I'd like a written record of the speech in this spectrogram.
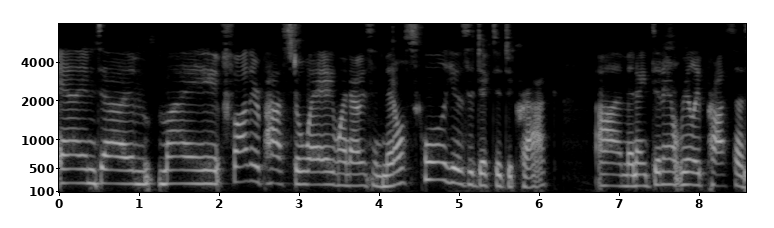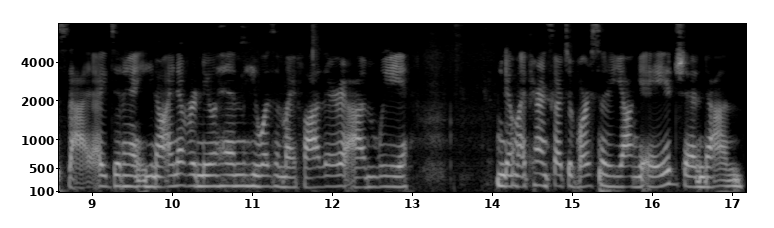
and um, my father passed away when I was in middle school. He was addicted to crack. Um, and I didn't really process that. I didn't, you know, I never knew him. He wasn't my father. Um, we, you know, my parents got divorced at a young age and um,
